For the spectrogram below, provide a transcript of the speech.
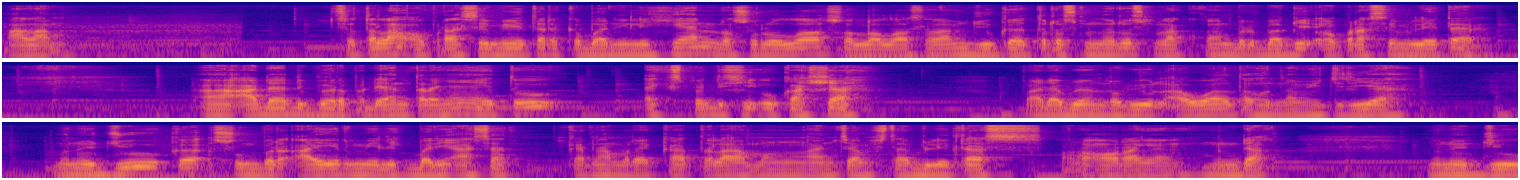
malam. Setelah operasi militer ke Bani Lihyan, Rasulullah SAW juga terus-menerus melakukan berbagai operasi militer. Uh, ada beberapa di antaranya yaitu ekspedisi Ukasyah pada bulan Rabiul Awal tahun 6 Hijriah menuju ke sumber air milik Bani Asad karena mereka telah mengancam stabilitas orang-orang yang hendak menuju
